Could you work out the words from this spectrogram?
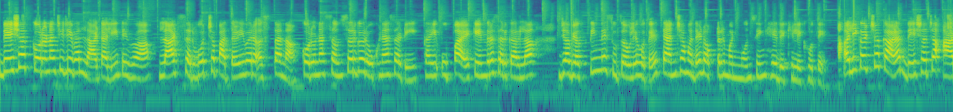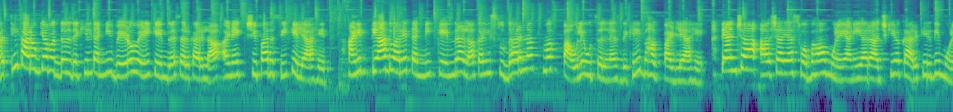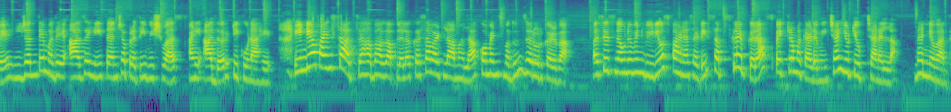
देशात कोरोनाची जेव्हा लाट आली तेव्हा लाट सर्वोच्च पातळीवर असताना कोरोना संसर्ग रोखण्यासाठी काही उपाय केंद्र सरकारला ज्या व्यक्तींनी सुचवले होते त्यांच्यामध्ये डॉक्टर मनमोहन सिंग हे देखील एक होते. अलीकडच्या काळात देशाच्या आर्थिक आरोग्याबद्दल देखील त्यांनी वेळोवेळी केंद्र सरकारला अनेक शिफारसी केल्या आहेत आणि त्याद्वारे त्यांनी केंद्राला काही सुधारणात्मक पावले उचलण्यास देखील भाग पाडले आहे. त्यांच्या अशा या स्वभावामुळे आणि या राजकीय कारकिर्दीमुळे जनतेमध्ये आज आजही त्यांच्या प्रति विश्वास आणि आदर टिकून आहे. इंडिया फाईल्सचा आजचा हा भाग आपल्याला कसा वाटला आम्हाला कॉमेंट्समधून जरूर कळवा. असेच नवनवीन व्हिडिओज पाहण्यासाठी सबस्क्राईब करा स्पेक्ट्रम अकॅडमीच्या युट्यूब चॅनलला धन्यवाद.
